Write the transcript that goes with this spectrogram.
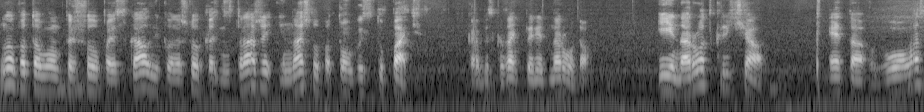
ну потом он пришел, поискал, никого нашел, казнил стражи и начал потом выступать, как бы сказать, перед народом. И народ кричал, это голос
